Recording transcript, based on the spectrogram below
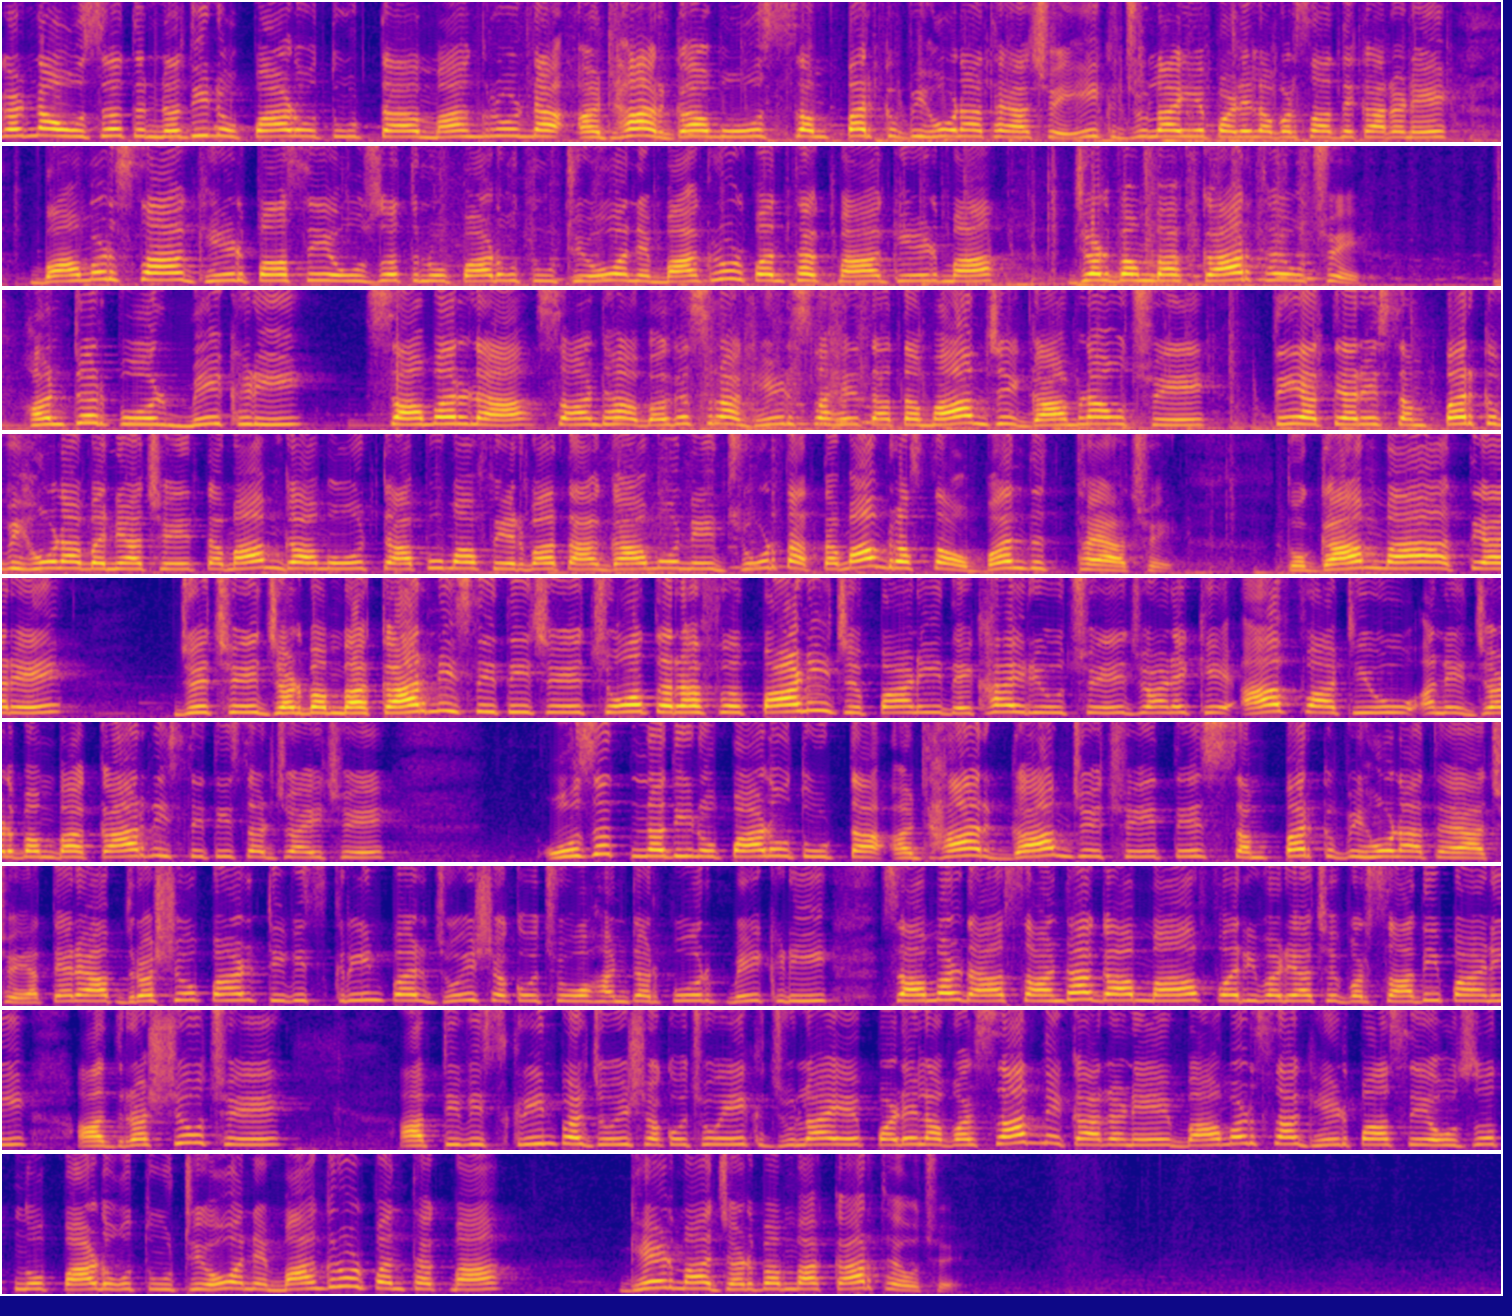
જૂનાગઢના ઓઝત નદીનો પાળો તૂટતા માંગરોળના અઢાર ગામો સંપર્ક વિહોણા થયા છે. એક જુલાઈએ પડેલા વરસાદને કારણે બામણસા ઘેડ પાસે ઓઝતનો પાળો તૂટ્યો અને માંગરોળ પંથકમાં ઘેડમાં જળબંબાકાર થયો છે. હંટરપોર, મેખડી, સામરડા, સાંઢા, બગસરા ઘેડ સહિત આ તમામ જે ગામડાઓ છે તે અત્યારે સંપર્ક વિહોણા બન્યા છે. તમામ ગામો ટાપુમાં ફેરવાતા ગામોને જોડતા તમામ રસ્તાઓ બંધ થયા છે. તો ગામમાં અત્યારે જે છે, જળબંબાકારની સ્થિતિ છે ચો તરફ પાણી જ પાણી દેખાઈ રહ્યું છે. જાણે કે આબ ફાટ્યું અને જળબંબાકારની સ્થિતિ સર્જાઈ છે. ઓઝત નદીનો પાળો તૂટતા અઢાર ગામ જે છે, તે સંપર્ક વિહોણા થયા છે. અત્યારે આપ દ્રશ્યો પણ ટીવી સ્ક્રીન પર જોઈ શકો છો. હંટરપુર, મેખડી, સામરડા, સાંઢા ગામમાં ફરી વળ્યા છે વરસાદી પાણી. આ દ્રશ્યો છે આપ ટીવી સ્ક્રીન પર જોઈ શકો છો, એક જુલાઈએ પડેલા વરસાદને કારણે બામણસા ઘેડ પાસે ઓઝતનો પાડો તૂટ્યો અને માંગરોળ પંથકમાં ઘેડમાં જળબંબાકાર થયો છે.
